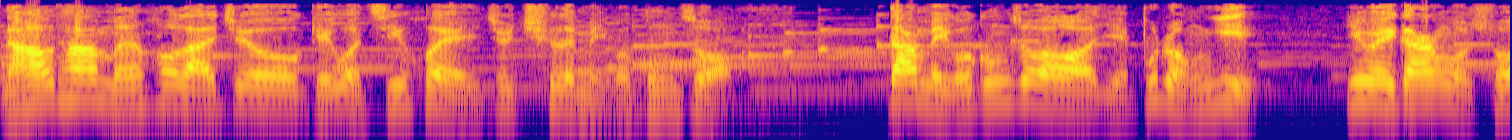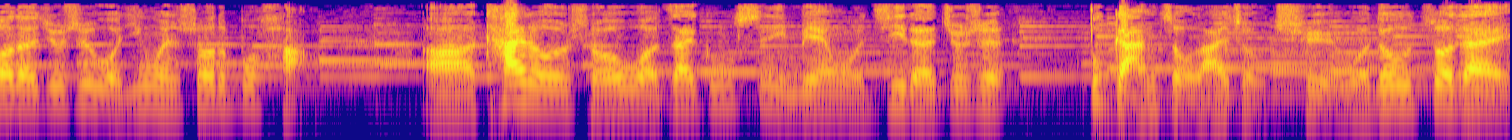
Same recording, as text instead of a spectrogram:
然后他们后来就给我机会，就去了美国工作。到美国工作也不容易，因为刚刚我说的就是我英文说的不好，啊，开头的时候我在公司里面，我记得就是。不敢走来走去，我都坐在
